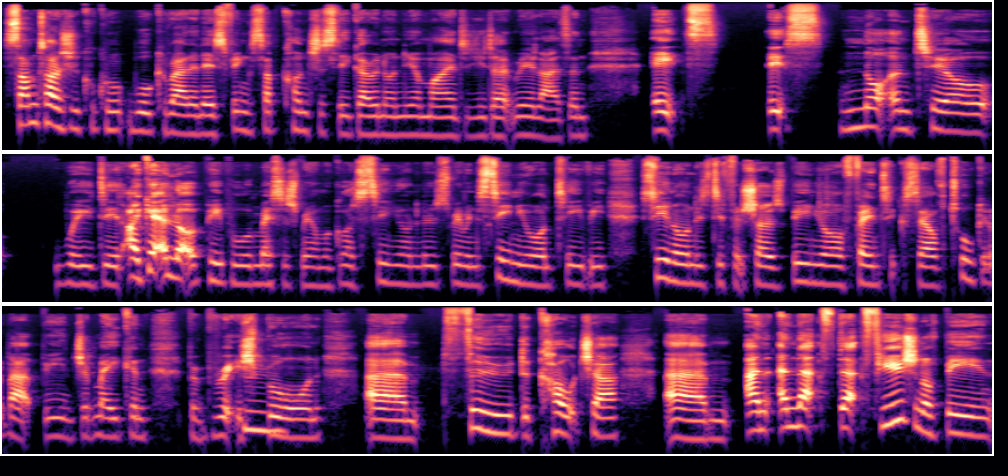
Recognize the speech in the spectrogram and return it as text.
Sometimes you could walk around and there's things subconsciously going on in your mind and you don't realize, and it's it's not until we did. I get a lot of people who message me, oh my God, seeing you on Loose Women, seeing you on TV, seeing you on these different shows, being your authentic self, talking about being Jamaican but British born, um, food, the culture, um, and, and that, that fusion of being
